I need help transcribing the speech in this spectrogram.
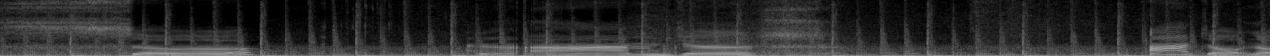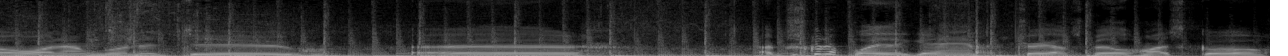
So I'm just I don't know what I'm gonna do. Uh, I'm just gonna play the game. Trey out spill. Let's go.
